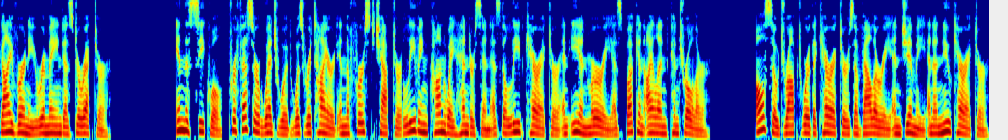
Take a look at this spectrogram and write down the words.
Guy Verney remained as director. In the sequel, Professor Wedgwood was retired in the first chapter leaving Conway Henderson as the lead character and Ian Murray as Buchan Island controller. Also dropped were the characters of Valerie and Jimmy and a new character,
